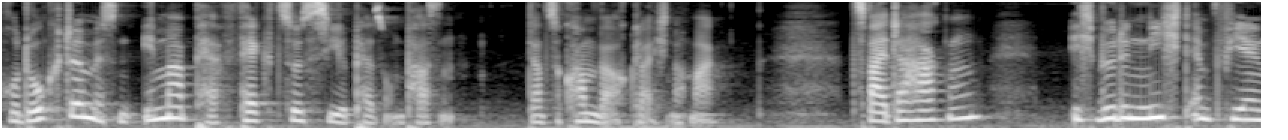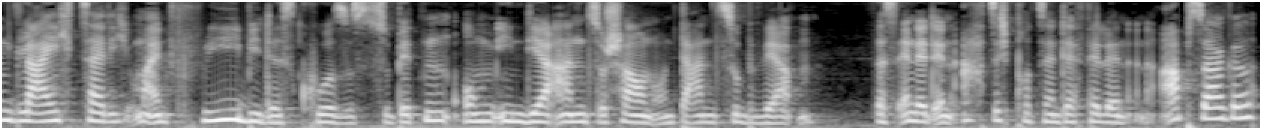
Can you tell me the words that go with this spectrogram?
Produkte müssen immer perfekt zur Zielperson passen. Dazu kommen wir auch gleich nochmal. Zweiter Haken. Ich würde nicht empfehlen, gleichzeitig um ein Freebie des Kurses zu bitten, um ihn dir anzuschauen und dann zu bewerben. Das endet in 80 Prozent der Fälle in einer Absage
